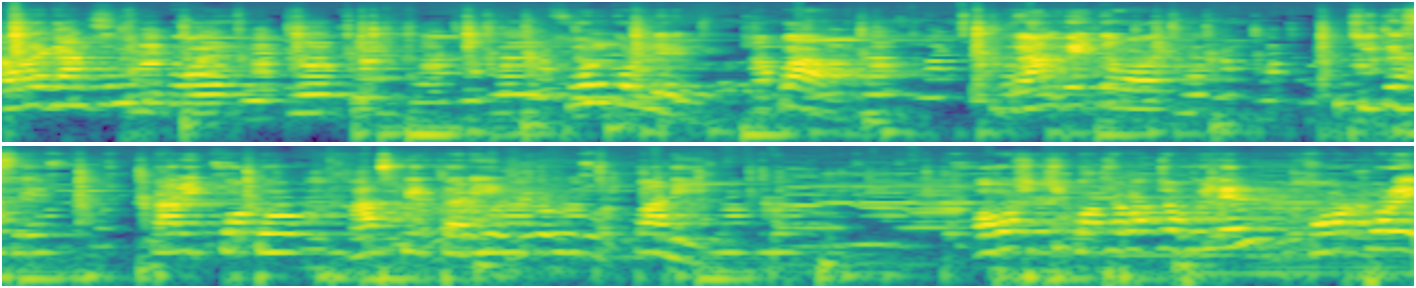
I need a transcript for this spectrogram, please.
আমার গান কমিটি কয় ফোন করলে? আপা, গান গাইতে হয়। ঠিক আছে, তারিখ কত? আজকের তারিখ পানি। অবশেষে কথাবার্তা হইলেন। হওয়ার পরে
